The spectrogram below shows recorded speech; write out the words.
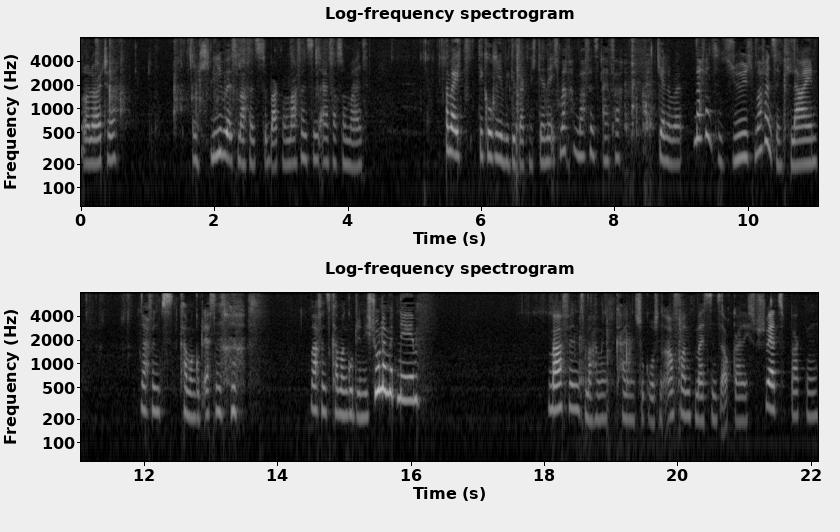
Oh Leute, ich liebe es, Muffins zu backen. Muffins sind einfach so meins. Aber ich dekoriere, wie gesagt, nicht gerne. Ich mache Muffins einfach gerne, weil Muffins sind süß, Muffins sind klein. Muffins kann man gut essen. Muffins kann man gut in die Schule mitnehmen. Muffins machen keinen zu großen Aufwand, meistens auch gar nicht so schwer zu backen.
